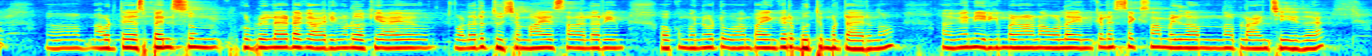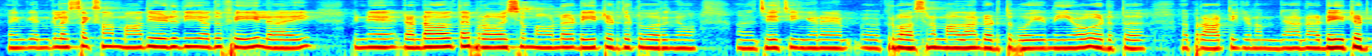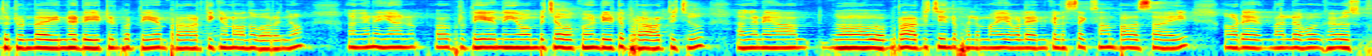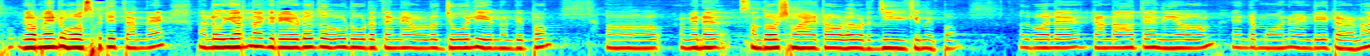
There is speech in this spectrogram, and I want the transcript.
അവിടുത്തെ എക്സ്പെൻസും കാര്യങ്ങളും ഒക്കെ ആയ വളരെ തുച്ഛമായ സാലറിയും അവൾക്ക് മുന്നോട്ട് പോകാൻ ഭയങ്കര ബുദ്ധിമുട്ടായിരുന്നു. അങ്ങനെ ഇരിക്കുമ്പോഴാണ് അവൾ എൻകലസ് എക്സാം എഴുതാമെന്ന് പ്ലാൻ ചെയ്ത് എൻകലസ് എക്സാം ആദ്യം എഴുതി അത് ഫെയിലായി പിന്നെ രണ്ടാമത്തെ പ്രാവശ്യം അവളുടെ ഡേറ്റ് എടുത്തിട്ട് പറഞ്ഞു "ആ, ചേച്ചി ഇങ്ങനെ കൃപാസനം മാതാവിന്റെ അടുത്ത് പോയി നിയോഗം എടുത്ത് പ്രാർത്ഥിക്കണം. ഞാൻ ഡേറ്റ് എടുത്തിട്ടുണ്ട്. ഇന്ന ഡേറ്റിൽ പ്രത്യേകം പ്രാർത്ഥിക്കണമെന്ന് പറഞ്ഞു. അങ്ങനെ ഞാൻ പ്രത്യേകം നിയോഗം വെച്ച് അവൾക്ക് വേണ്ടിയിട്ട് പ്രാർത്ഥിച്ചു. അങ്ങനെ ആ പ്രാർത്ഥിച്ചതിന്റെ ഫലമായി അവൾ എൻകൾസ് എക്സാം പാസ്സായി. അവിടെ നല്ല ഗവൺമെന്റ് ഹോസ്പിറ്റലിൽ തന്നെ നല്ല ഉയർന്ന ഗ്രേഡോടുകൂടെ തന്നെ അവൾ ജോലി ചെയ്യുന്നുണ്ട് ഇപ്പം. അങ്ങനെ സന്തോഷമായിട്ട് അവൾ അവിടെ ജീവിക്കുന്നു ഇപ്പം. അതുപോലെ രണ്ടാമത്തെ നിയോഗം എന്റെ മോന് വേണ്ടിയിട്ടാണ്.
